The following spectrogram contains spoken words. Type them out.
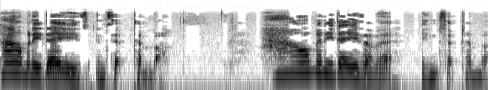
How many days in September? How many days are there in September?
